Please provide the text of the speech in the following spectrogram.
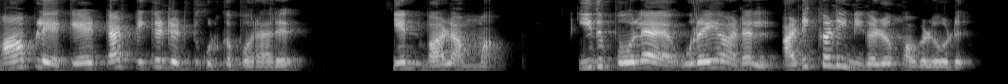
மாப்பிளைய கேட்டா டிக்கெட் எடுத்து கொடுக்க போறாரு. என்பாள் அம்மா. இது போல உரையாடல் அடிக்கடி நிகழும் அவளோடு.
